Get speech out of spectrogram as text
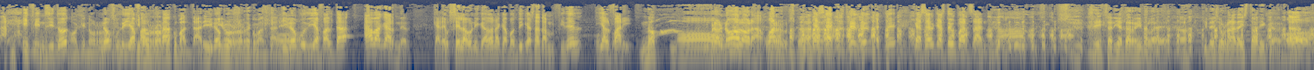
I fins i tot Oh, quin horror. no podia Quin faltar... horror de comentari, I no, quin horror de comentari. I no podia faltar Ava Gardner, que deu ser l'única dona que pot dir que ha estat amb Fidel i el Fari. No. Oh. Però no alhora, guarros, que sé, que sé el que esteu pensant. Sí. Seria terrible, eh? Quina jornada històrica. Oh,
